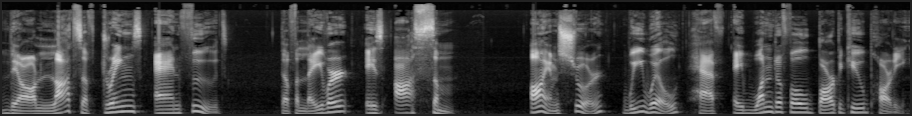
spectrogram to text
There are lots of drinks and foods. The flavor is awesome. I am sure we will have a wonderful barbecue party.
